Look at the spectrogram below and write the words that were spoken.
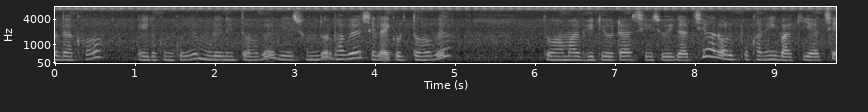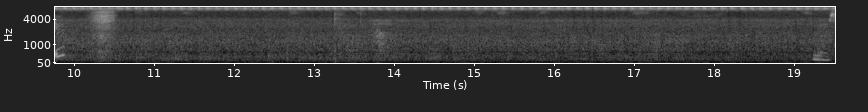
তো দেখো, এইরকম করে মুড়ে নিতে হবে, দিয়ে সুন্দরভাবে সেলাই করতে হবে। তো আমার ভিডিওটা শেষ হয়ে যাচ্ছে, আর অল্পখানি বাকি আছে। ব্যাস।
